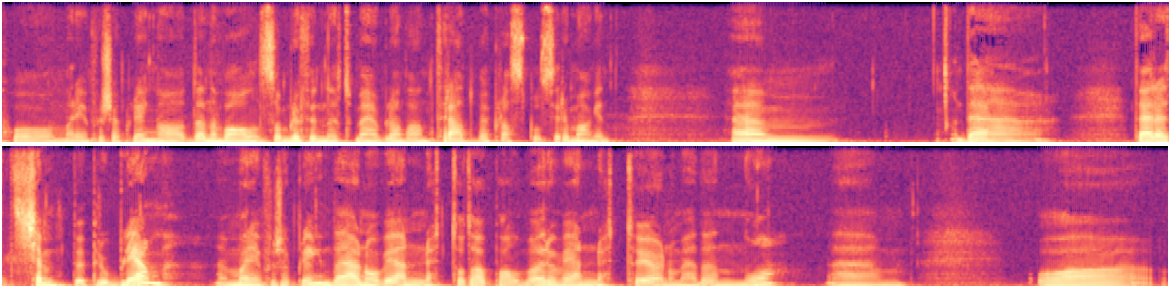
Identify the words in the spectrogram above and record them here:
på marin forsøpling, og denne hvalen som ble funnet med bl.a. 30 plastposer i magen. Um, det, det, er et kjempeproblem, marin forsøpling. Det er noe vi er nødt til å ta på alvor, og vi er nødt til å gjøre noe med det nå. Um, og,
